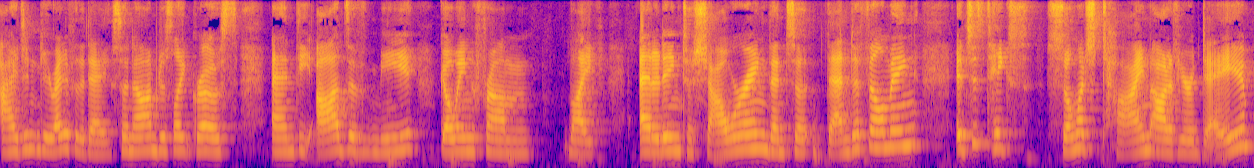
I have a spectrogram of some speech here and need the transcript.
I didn't get ready for the day. So now I'm just like gross. And the odds of me going from like editing to showering then to then to filming, it just takes so much time out of your day.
